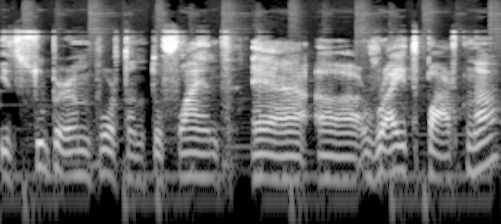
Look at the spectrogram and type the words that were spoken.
it's super important to find a, a, right partner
